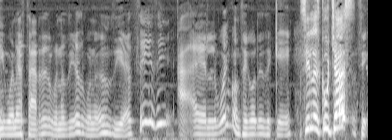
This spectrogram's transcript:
sí, buenas tardes, buenos días, buenos días. Sí, sí. Ah, el buen consejo desde que. ¿Sí lo escuchas? Sí.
